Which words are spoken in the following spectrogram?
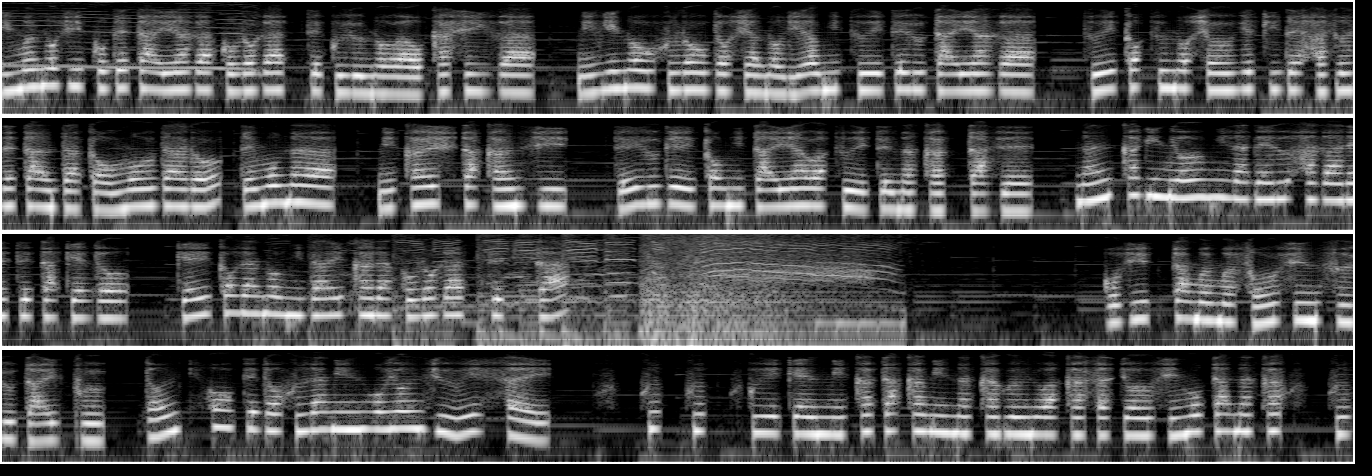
今の事故でタイヤが転がってくるのはおかしいが、右のオフロード車のリアについてるタイヤが、追突の衝撃で外れたんだと思うだろでもな見返した感じ、テールゲートにタイヤはついてなかったぜ。なんか微妙にラベル剥がれてたけど、軽トラの荷台から転がってきたごじったまま送信するタイプ。ドンキホーテドフラミンゴ41歳。クック福井県三方上中郡若狭町下田中フッ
